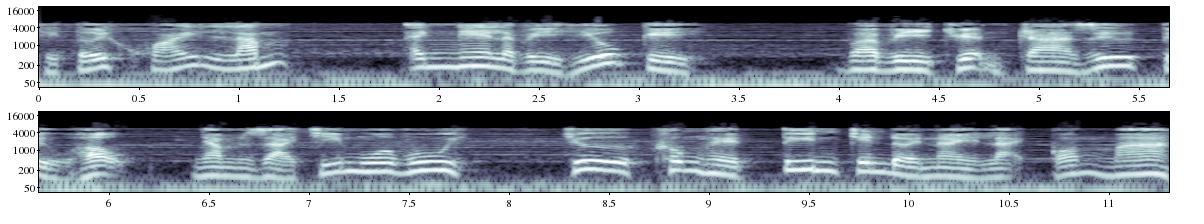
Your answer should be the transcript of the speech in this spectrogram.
thì tới khoái lắm. Anh nghe là vì hiếu kỳ, và vì chuyện trà dư tửu hậu nhằm giải trí mua vui, chứ không hề tin trên đời này lại có ma.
